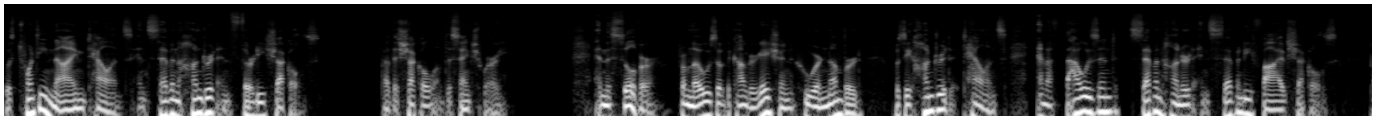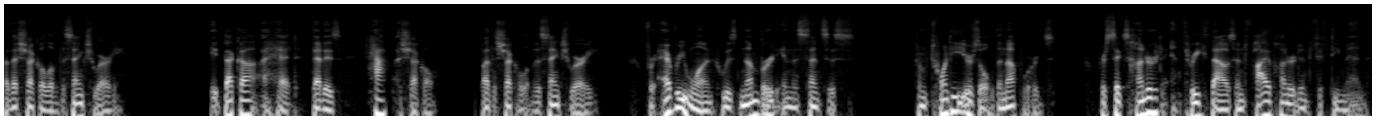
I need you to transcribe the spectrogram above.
was twenty nine talents and seven hundred and thirty shekels, by the shekel of the sanctuary. And the silver from those of the congregation who were numbered was a hundred talents and a thousand seven hundred and seventy five shekels, by the shekel of the sanctuary. A bekah a head, that is, half a shekel, by the shekel of the sanctuary, for every one who is numbered in the census, from twenty years old and upwards, for six hundred and three thousand five hundred and fifty men.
